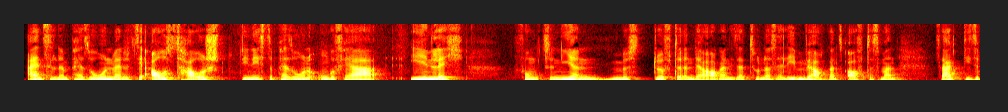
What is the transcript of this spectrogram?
einzelnen Personen, wenn du sie austauscht, die nächste Person ungefähr ähnlich funktionieren müsst, dürfte in der Organisation. Das erleben wir auch ganz oft, dass man sagt, diese,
